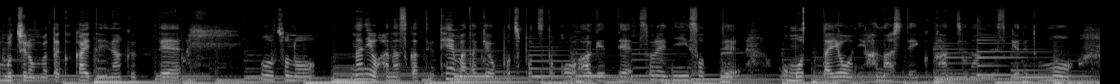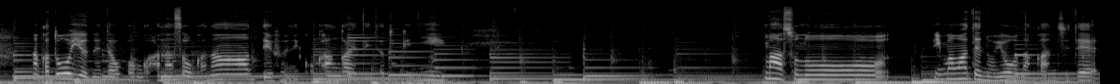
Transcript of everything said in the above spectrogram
ももちろん全く書いていなくってもうその何を話すかっていうテーマだけをポツポツとこう上げてそれに沿って思ったように話していく感じなんですけれどもなんかどういうネタを今後話そうかなっていうふうにこう考えていた時にまあその今までのような感じで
